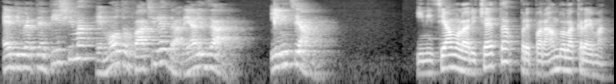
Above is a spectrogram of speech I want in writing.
È divertentissima e molto facile da realizzare. Iniziamo! Iniziamo la ricetta preparando la crema.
